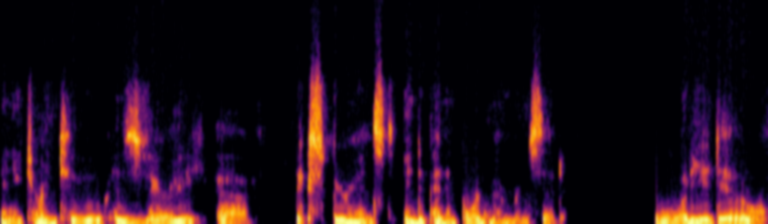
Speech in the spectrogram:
And he turned to his very uh, experienced independent board member and said, What do you do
